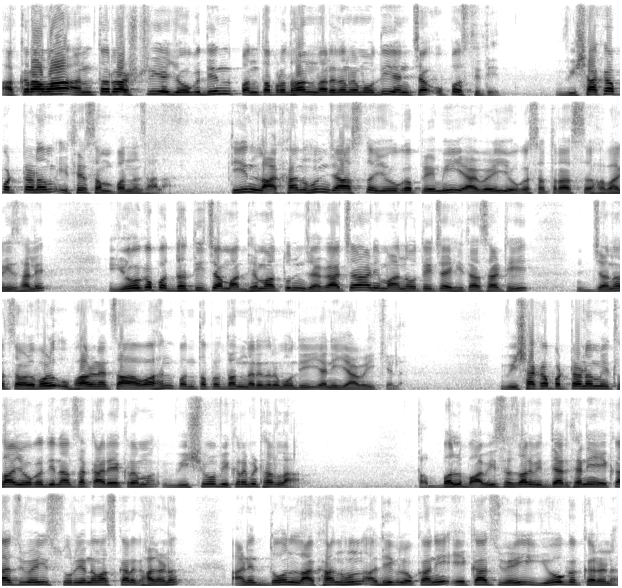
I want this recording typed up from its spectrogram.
अकरावा आंतरराष्ट्रीय योग दिन पंतप्रधान नरेंद्र मोदी यांच्या उपस्थितीत. विशाखापट्टणम इथे संपन्न झाला. तीन लाखांहून जास्त योगप्रेमी यावेळी योगसत्रात सहभागी झाले. योग पद्धतीच्या माध्यमातून जगाच्या आणि मानवतेच्या हितासाठी जनचळवळ उभारण्याचं आवाहन पंतप्रधान नरेंद्र मोदी यांनी यावेळी केलं. विशाखापट्टणम इथला योग दिनाचा कार्यक्रम विश्वविक्रमी ठरला. तब्बल बावीस हजार विद्यार्थ्यांनी एकाच वेळी सूर्यनमस्कार घालणं आणि दोन लाखांहून अधिक लोकांनी एकाच वेळी योग करणं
